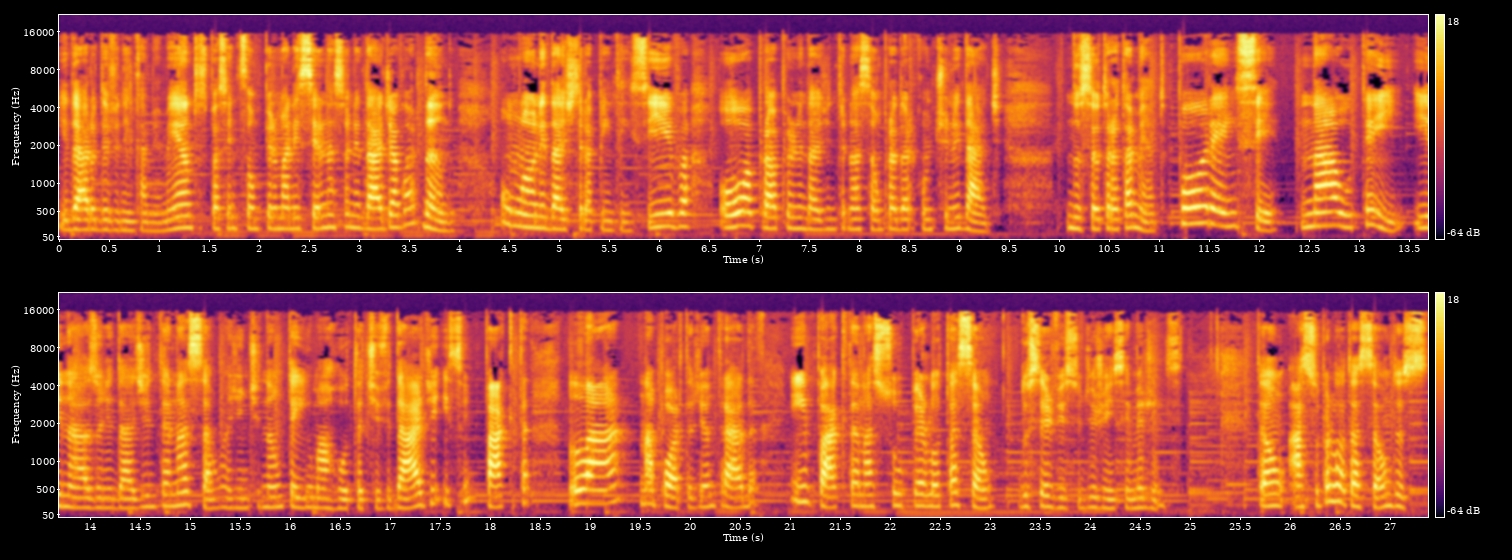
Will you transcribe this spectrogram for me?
e dar o devido encaminhamento, os pacientes vão permanecer nessa unidade aguardando uma unidade de terapia intensiva ou a própria unidade de internação para dar continuidade no seu tratamento. Porém, se na UTI e nas unidades de internação a gente não tem uma rotatividade, isso impacta lá na porta de entrada e impacta na superlotação do serviço de urgência e emergência. Então, a superlotação dos,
